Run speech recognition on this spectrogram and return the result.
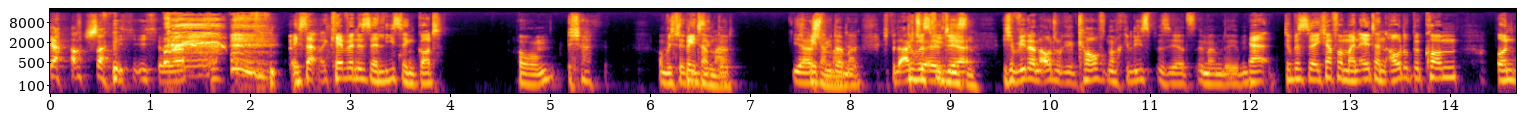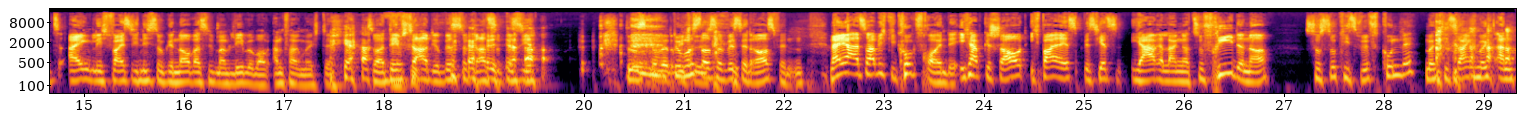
Ja, wahrscheinlich ich, oder? Ich sag, Kevin ist der Leasing-Gott. Warum? Ich, warum ich Später mal. Ja, Später später, mal. mal. Ich bin aktuell der. leasen. Ich habe weder ein Auto gekauft noch geleast bis jetzt in meinem Leben. Ja, du bist ja, ich habe von meinen Eltern ein Auto bekommen und eigentlich weiß ich nicht so genau, was ich mit meinem Leben überhaupt anfangen möchte. Ja. So an dem Stadium bist du gerade so ein bisschen. Ja. Du musst richtig. das so ein bisschen rausfinden. Naja, also habe ich geguckt, Freunde. Ich habe geschaut. Ich war ja jetzt bis jetzt jahrelanger zufriedener Suzuki Swift-Kunde, möchte ich sagen. Ich möchte an,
